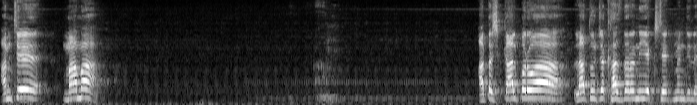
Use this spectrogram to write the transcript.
आमचे मामा. आता श- काल परवा लातूरच्या खासदारांनी एक स्टेटमेंट दिले.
